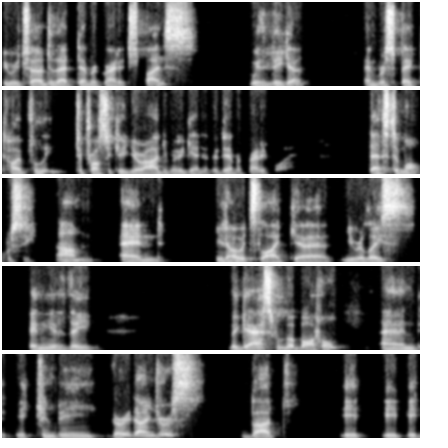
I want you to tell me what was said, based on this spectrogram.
you return to that democratic space with vigor and respect, hopefully, to prosecute your argument again in a democratic way. That's democracy. Um, and, you know, it's like uh, you release any of the the gas from a bottle and it can be very dangerous, but it, it, it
